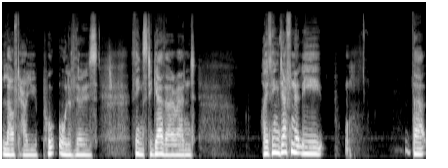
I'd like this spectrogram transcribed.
loved how you put all of those things together. And I think definitely that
